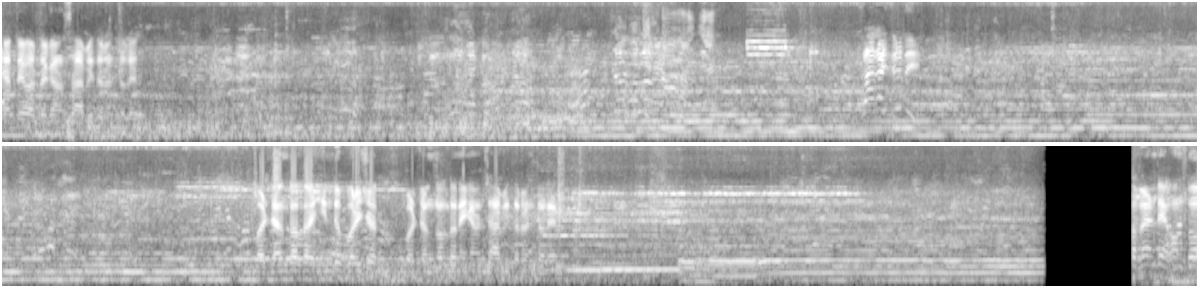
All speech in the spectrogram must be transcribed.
খেতে পারছে কারণ চা বিতরণ চলে। বর্জং হিন্দু পরিষদ তো এখানে চা বিতরণ চলে। ফ্রেন্ড এখন তো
